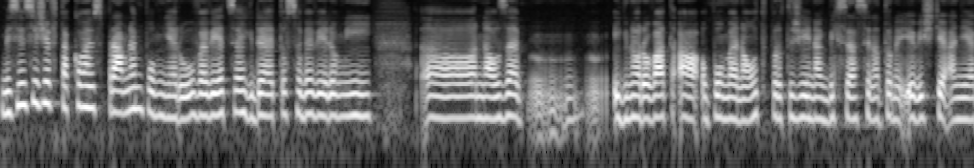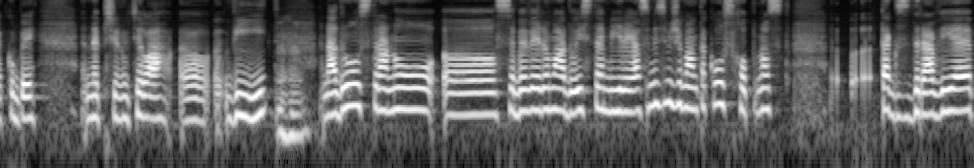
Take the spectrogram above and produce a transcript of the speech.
Myslím si, že v takovém správném poměru, ve věcech, kde to sebevědomí uh, nelze mm, ignorovat a opomenout, protože jinak bych se asi na to jeviště ani jakoby nepřinutila uh, výjít. Uh-huh. Na druhou stranu uh, sebevědomá do jisté míry. Já si myslím, že mám takovou schopnost uh, tak zdravě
